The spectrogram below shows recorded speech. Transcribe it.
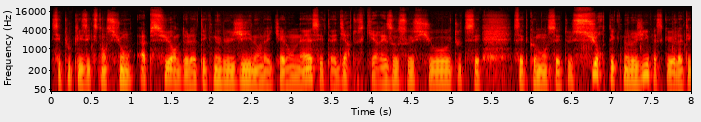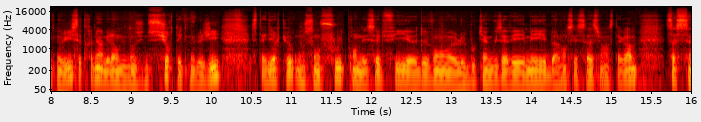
c'est toutes les extensions absurdes de la technologie dans laquelle on est, c'est-à-dire tout ce qui est réseaux sociaux, toute cette, comment, cette surtechnologie, parce que la technologie c'est très bien, mais là on est dans une surtechnologie, c'est-à-dire qu'on s'en fout de prendre des selfies euh, devant euh, le bouquin que vous avez aimé et de balancer ça sur Instagram, ça, ça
